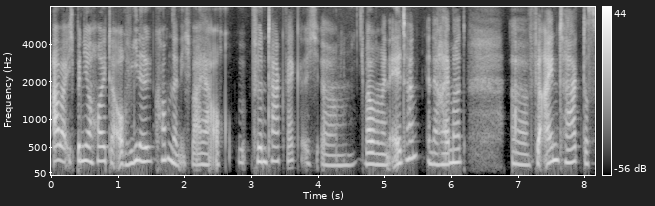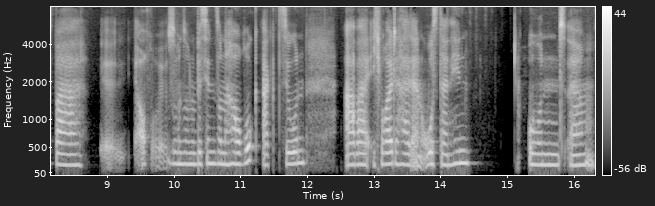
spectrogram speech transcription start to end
Aber ich bin ja heute auch wiedergekommen, denn ich war ja auch für einen Tag weg. Ich ähm, war bei meinen Eltern in der Heimat äh, für einen Tag. Das war äh, auch so, so ein bisschen so eine Hauruck-Aktion. Aber ich wollte halt an Ostern hin. Und ähm,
